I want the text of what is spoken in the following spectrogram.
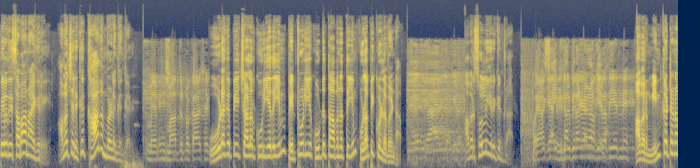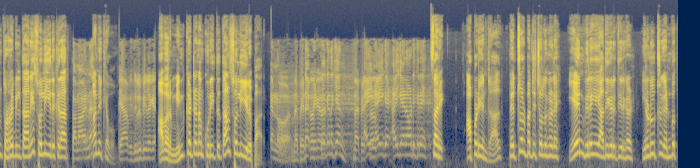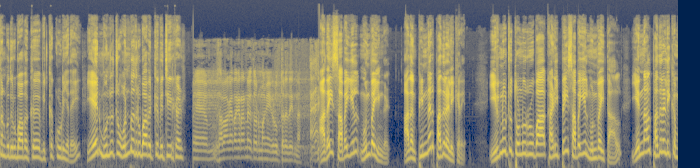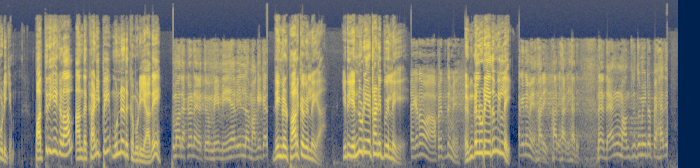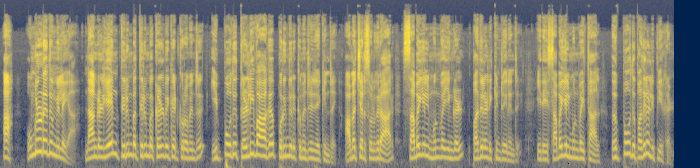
பிரதி சபாநாயகரே அமைச்சருக்கு காதம் வழங்குங்கள் ஊடக பேச்சாளர் கூறியதையும் பெட்ரோலிய கூட்டுத்தாபனத்தையும் குழப்பிக்கொள்ள வேண்டாம் அவர் சொல்லி இருக்கின்றார் அவர் மின்கட்டணம் தொடர்பில் தானே சொல்லி இருக்கிறார் மன்னிக்கவும் அவர் மின்கட்டணம் குறித்து தான் சொல்லி இருப்பார் சரி அப்படியென்றால் பெட்ரோல் பற்றி சொல்லுங்களே ஏன் விலையை அதிகரித்தீர்கள்? இருநூற்று எண்பத்தொன்பது ரூபாவுக்கு விற்கக்கூடியதை ஏன் முன்னூற்று ஒன்பது ரூபாவிற்கு விற்றீர்கள்? அதை சபையில் முன்வையுங்கள். அதன் பின்னர் பதிலளிக்கிறேன். இருநூற்று தொண்ணூறு ரூபா கணிப்பை சபையில் முன்வைத்தால் என்னால் பதிலளிக்க முடியும். பத்திரிகைகளால் அந்த கணிப்பை முன்னெடுக்க முடியாதே. நீங்கள் பார்க்கவில்லையா? இது என்னுடைய கணிப்பு இல்லையே. எங்களுடையதும் இல்லை. ஆ உங்களுடையதும் இல்லையா? நாங்கள் ஏன் திரும்ப திரும்ப கேள்வி கேட்கிறோம் என்று இப்போது தெளிவாக புரிந்திருக்கும் என்று நினைக்கின்றேன். அமைச்சர் சொல்கிறார் சபையில் முன்வையுங்கள் பதிலளிக்கின்றேன் என்று. இதை சபையில் முன்வைத்தால் எப்போது பதிலளிப்பீர்கள்?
